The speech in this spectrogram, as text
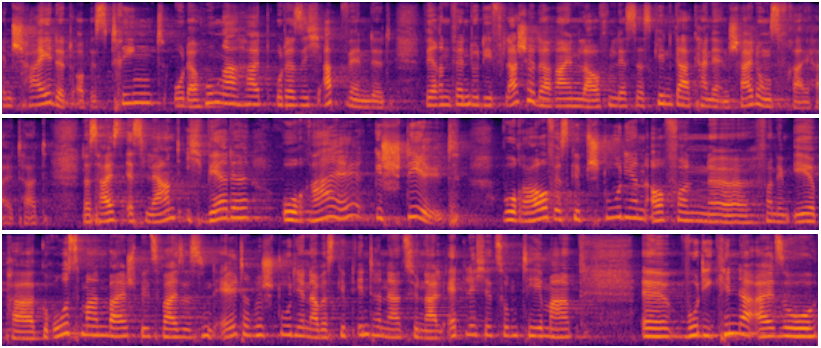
entscheidet, ob es trinkt oder Hunger hat oder sich abwendet. Während wenn du die Flasche da reinlaufen lässt, das Kind gar keine Entscheidungsfreiheit hat. Das heißt, es lernt, ich werde oral gestillt. Worauf, es gibt Studien auch von, äh, von dem Ehepaar Großmann beispielsweise, es sind ältere Studien, aber es gibt international etliche zum Thema, äh, wo die Kinder also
